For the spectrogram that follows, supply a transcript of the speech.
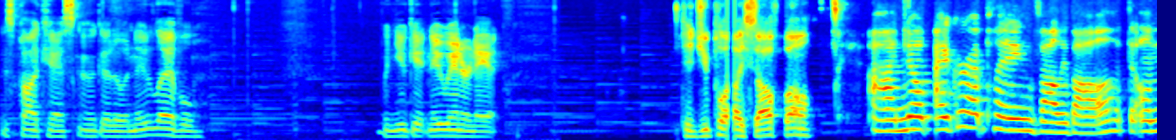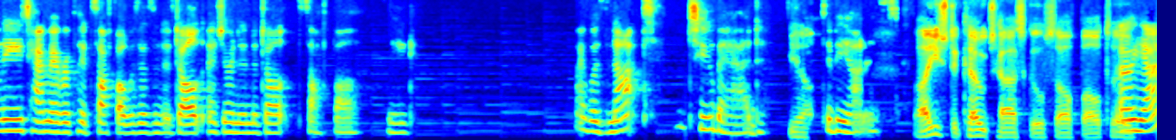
this podcast is going to go to a new level when you get new internet. Did you play softball? Uh, nope, I grew up playing volleyball. The only time I ever played softball was as an adult. I joined an adult softball league. I was not too bad, Yeah. to be honest. I used to coach high school softball too. Oh yeah,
